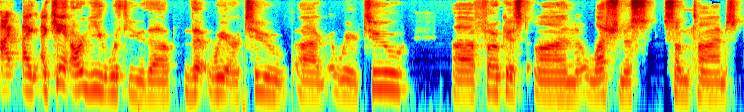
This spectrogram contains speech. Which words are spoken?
I I can't argue with you though that we are too uh, we're too uh, focused on lushness sometimes,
